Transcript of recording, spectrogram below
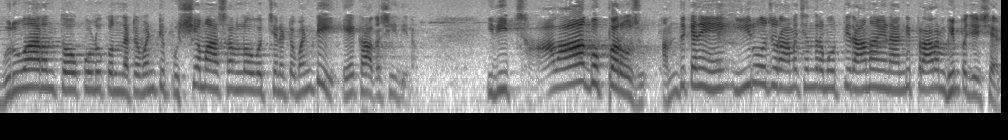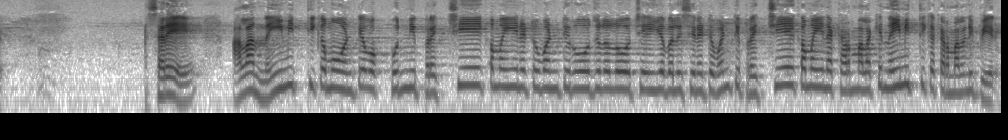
గురువారంతో కూడుకున్నటువంటి పుష్యమాసంలో వచ్చినటువంటి ఏకాదశి దినం. ఇది చాలా గొప్ప రోజు. అందుకనే ఈరోజు రామచంద్రమూర్తి రామాయణాన్ని ప్రారంభింపజేశారు. సరే అలా నైమిత్తికము అంటే ఒక కొన్ని ప్రత్యేకమైనటువంటి రోజులలో చేయవలసినటువంటి ప్రత్యేకమైన కర్మలకి నైమిత్తిక కర్మలని పేరు.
